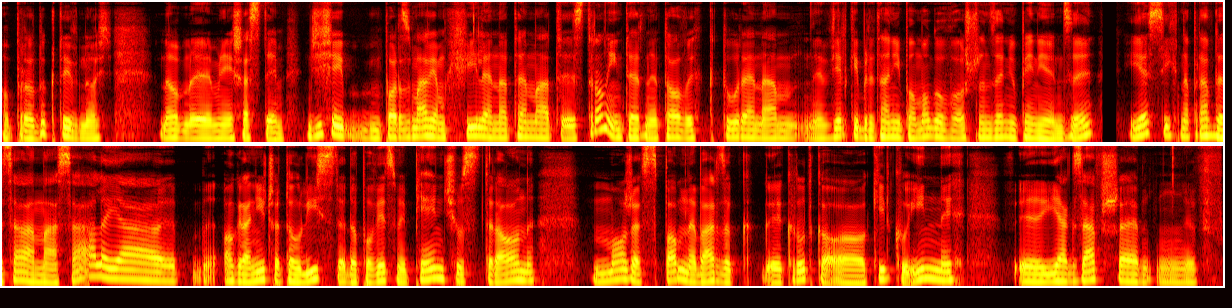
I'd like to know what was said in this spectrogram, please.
o produktywność. No, y, mniejsza z tym. Dzisiaj porozmawiam chwilę na temat stron internetowych, które nam w Wielkiej Brytanii pomogą w oszczędzeniu pieniędzy. Jest ich naprawdę cała masa, ale ja ograniczę tą listę do powiedzmy pięciu stron. Może wspomnę bardzo krótko o kilku innych. Jak zawsze w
